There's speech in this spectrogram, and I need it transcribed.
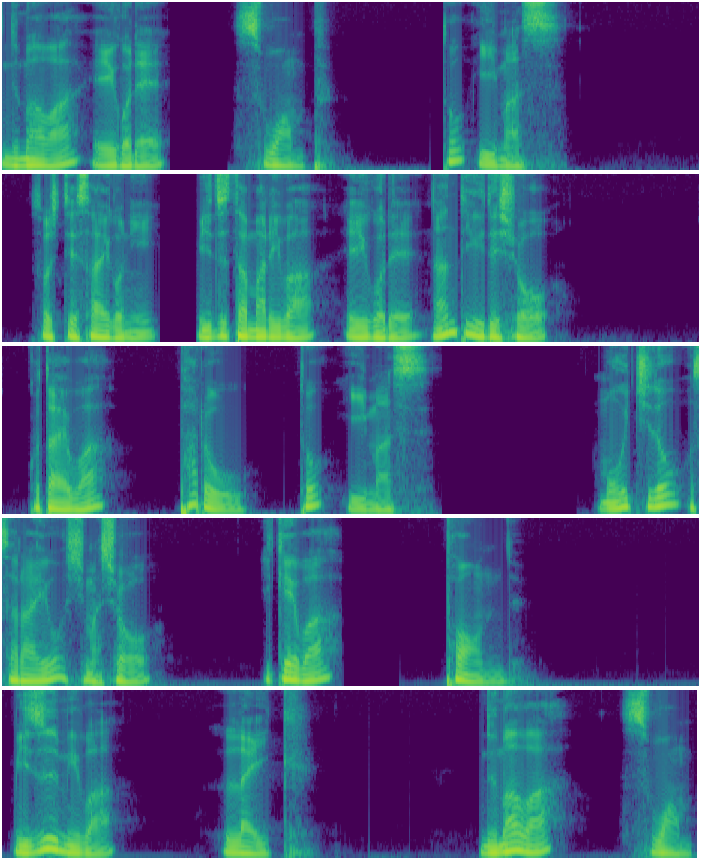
沼は英語で swamp と言います。そして最後に、水たまりは英語で何て言うでしょう？答えはパローと言います。もう一度おさらいをしましょう。池は pond。湖は lake。沼は swamp。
